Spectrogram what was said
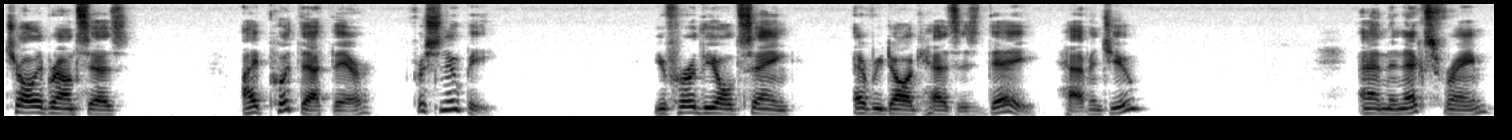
Charlie Brown says, I put that there for Snoopy. You've heard the old saying, every dog has his day, haven't you? And the next frame,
